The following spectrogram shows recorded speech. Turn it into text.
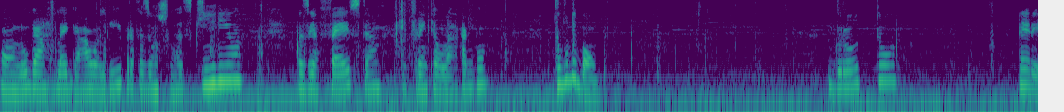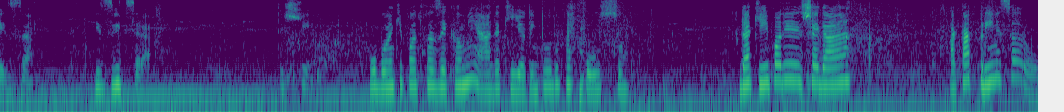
um lugar legal ali para fazer um churrasquinho, fazer a festa em frente ao lago. Tudo de bom. Groto Teresa, Svizzera. O bom é que pode fazer caminhada aqui, ó, tem todo o percurso. Daqui pode chegar a Caprina e Sarou.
